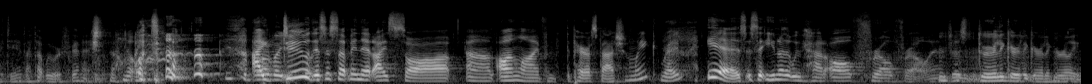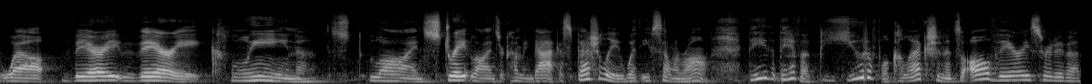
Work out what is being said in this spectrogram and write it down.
I did. I thought we were finished. No, No. I do. This is something that I saw um, online from the Paris Fashion Week. Right. Is is that you know that we've had all frill frill and Mm-hmm. just girly girly girly girly. Well, very very clean st- lines, straight lines are coming back, especially with Yves Saint Laurent. They they have a beautiful collection. It's all very sort of a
